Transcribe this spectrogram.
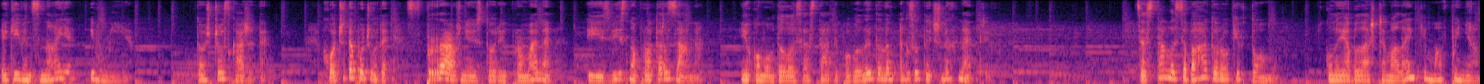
які він знає і вміє. То що скажете? Хочете почути справжню історію про мене і, звісно, про Тарзана, якому вдалося стати повелителем екзотичних нетрів? Це сталося багато років тому, коли я була ще маленьким мавпиням.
